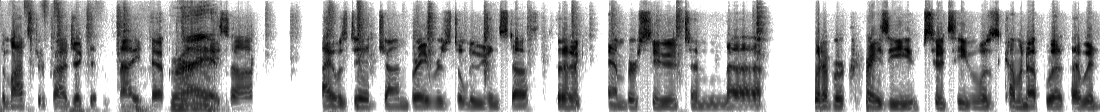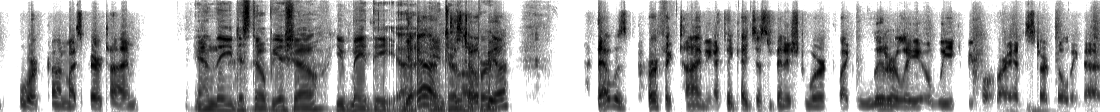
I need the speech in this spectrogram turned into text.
the Monster Project at night after Right. Face Off. I always did Jon Braver's Delusion stuff, the Ember suit and uh, whatever crazy suits he was coming up with. I would work on my spare time. And the dystopia show, you've made the uh, yeah, interloper. Dystopia. That was perfect timing. I think I just finished work like literally a week before I had to start building that.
